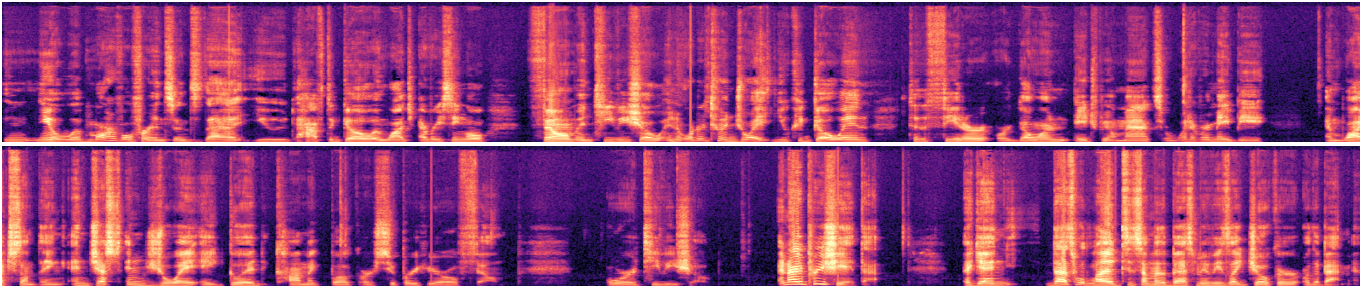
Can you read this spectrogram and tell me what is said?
you know with Marvel for instance that you'd have to go and watch every single film and TV show in order to enjoy it. You could go in to the theater or go on HBO Max or whatever it may be and watch something and just enjoy a good comic book or superhero film or a TV show. And I appreciate that. Again, that's what led to some of the best movies like Joker or The Batman.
